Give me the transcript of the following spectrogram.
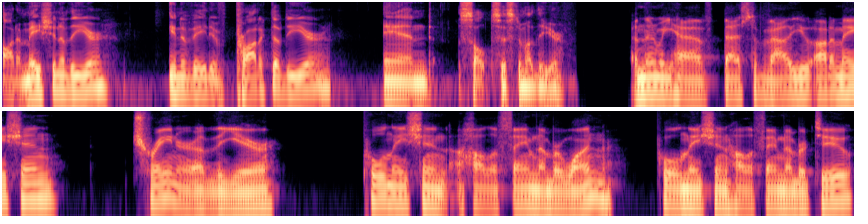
automation of the year, innovative product of the year, and salt system of the year. And then we have Best Value Automation, Trainer of the Year, Pool Nation Hall of Fame number one, Pool Nation Hall of Fame number two,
